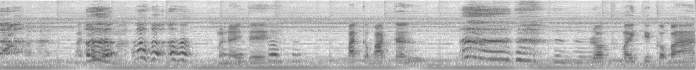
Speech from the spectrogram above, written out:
បាត់ទៅម៉ាមិនអីទេបាត់ក៏បាត់ទៅរកថ្មីទៀតក៏បាន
